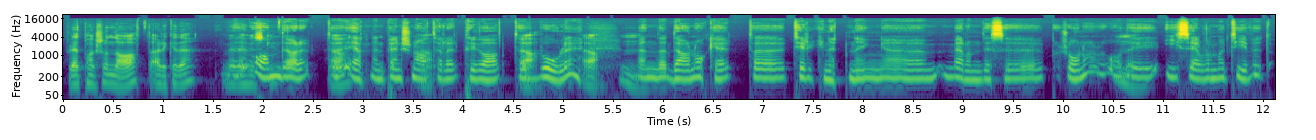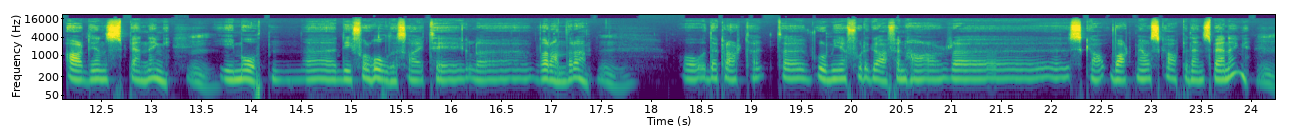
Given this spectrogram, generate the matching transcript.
For det er et pensjonat, er det ikke det? Men jeg husker. Om det er et, Ja. enten en pensjonat eller privat eh, bolig. Mm. Men det, det er nok et uh, tilknytning uh, mellom disse personer, og Mm. det, i selve motivet er det en spenning Mm. i måten uh, de forholder seg til hverandre. Mm. Og det er klart at uh, hvor mye fotografen har uh, skap, vært med å skape den spenning, Mm.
